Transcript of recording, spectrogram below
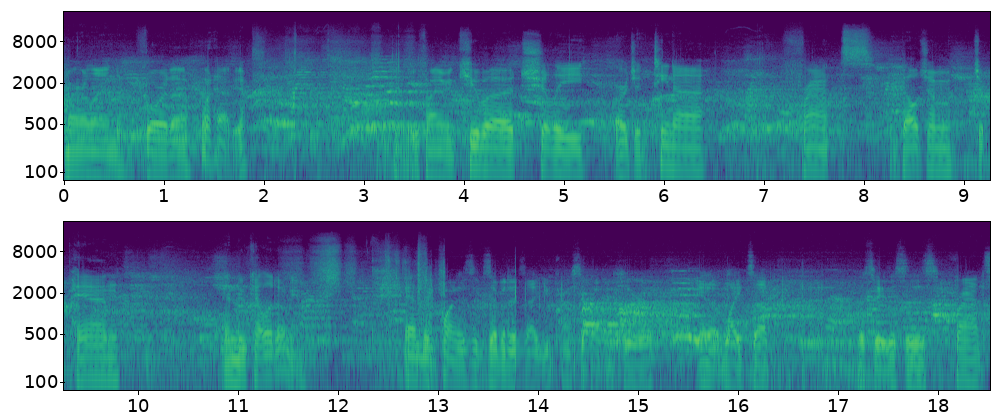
Maryland, Florida, what have you. We find them in Cuba, Chile, Argentina, France, Belgium, Japan, and New Caledonia. And the point of this exhibit is that you press a button here and it lights up Let's see, this is France.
